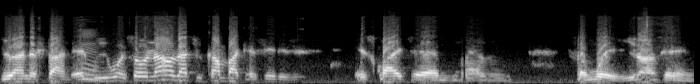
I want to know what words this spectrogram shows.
You understand? And mm. we were, so now that you come back and say this is, it's quite um, um, some way, you know what I'm saying?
